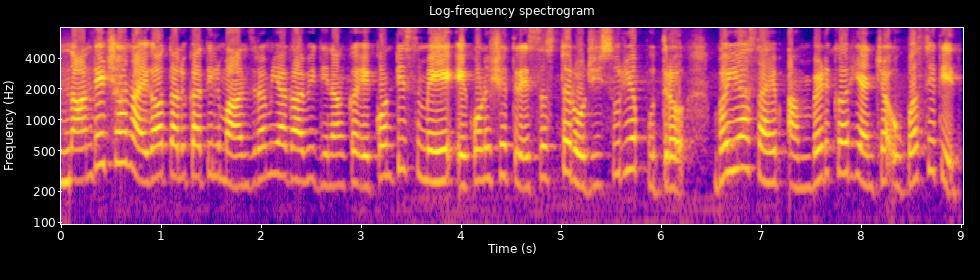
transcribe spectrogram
नांदेडच्या नायगाव तालुक्यातील मांजरम या गावी दिनांक एकोणतीस मे एकोणीसशे त्रेसष्ट रोजी सूर्यपुत्र भैयासाहेब आंबेडकर यांच्या उपस्थितीत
